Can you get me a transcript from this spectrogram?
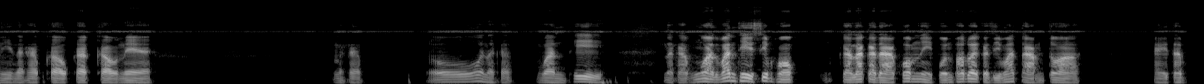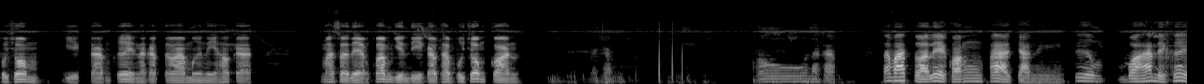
นี่นะครับ เข่าคักเข่าแน่นะครับ โอ้นะครับ วันที่นะครับ งวดวันที่สิบหกกรกฎาคมนี่ฝนพระด้วยกสิมาตามตัวให้ท่านผู้ชมอีกตามเคยนะครับ แต่ว่ามือนี้เขากับมาแสดงความยินดีกับท่านผู้ชมก่อนนะครับ โอ้นะครับ แต่ว่าตัวเลขของพระอาจารย์นี่คือบ่ทันได้เคย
